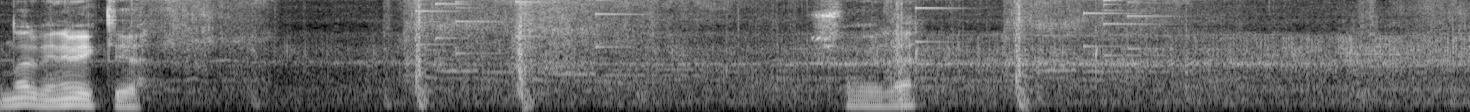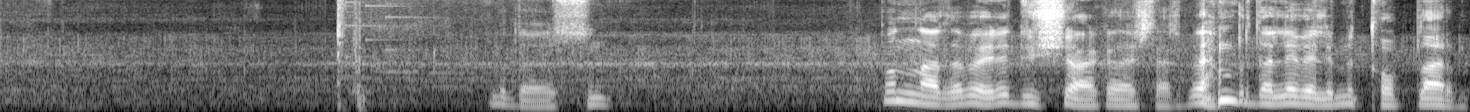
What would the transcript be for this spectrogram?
Bunlar beni bekliyor. Şöyle. Bu da ölsün. Bunlar da böyle düşüyor arkadaşlar. Ben burada levelimi toplarım.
